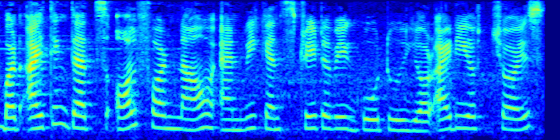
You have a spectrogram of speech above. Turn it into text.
But I think that's all for now, and we can straight away go to your ID of choice.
